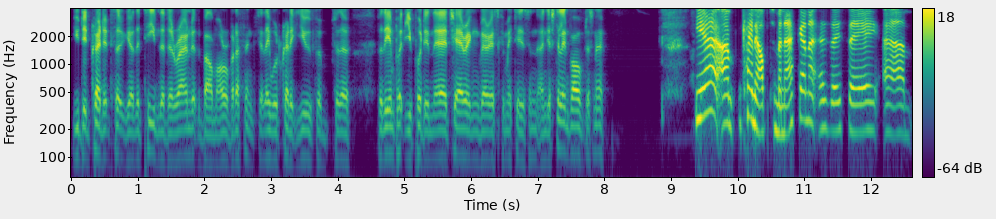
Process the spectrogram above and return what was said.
you did credit to you know, the team that are around at the Balmoral. But I think they would credit you for, for the for the input you've put in there, chairing various committees, and, and you're still involved just now. Yeah, I'm kind of up to my neck in it, as they say. Um,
